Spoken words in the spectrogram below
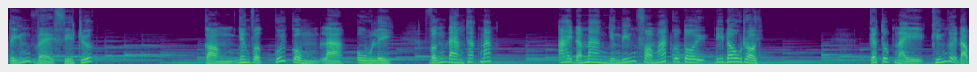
tiến về phía trước. Còn nhân vật cuối cùng là Uli vẫn đang thắc mắc ai đã mang những miếng format của tôi đi đâu rồi? Kết thúc này khiến người đọc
